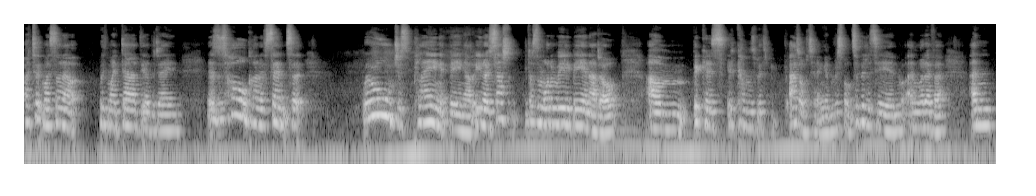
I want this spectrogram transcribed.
I, I took my son out with my dad the other day, and there's this whole kind of sense that we're all just playing at being adult. You know, Sash doesn't want to really be an adult um, because it comes with adulting and responsibility and, and whatever. And,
